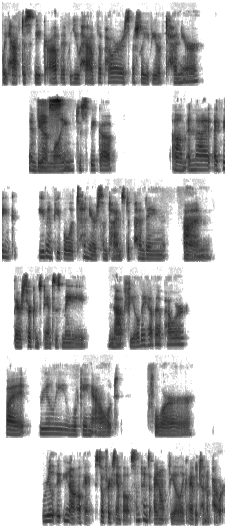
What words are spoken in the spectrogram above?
we have to speak up if you have the power, especially if you have tenure and being yes. willing to speak up. Um, and that I think even people with tenure sometimes, depending on their circumstances, may not feel they have that power, but really looking out for real, you know, okay. So for example, sometimes I don't feel like I have a ton of power,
